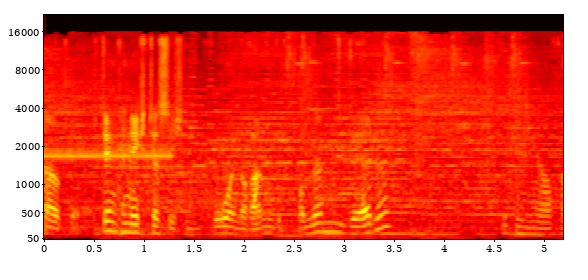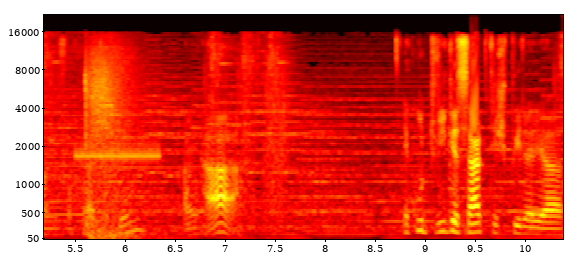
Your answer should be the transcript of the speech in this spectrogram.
Okay. Ich denke nicht, dass ich einen hohen Rang bekommen werde. Wir können hier auch einfach weitergehen. Rang A. Ja gut, wie gesagt, die Spieler ja...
